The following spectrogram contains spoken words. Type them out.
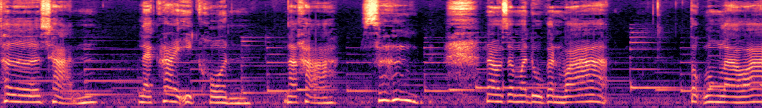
เธอฉันและใครอีกคนนะคะ ซึ่งเราจะมาดูกันว่า ตกลงแล้วว่า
